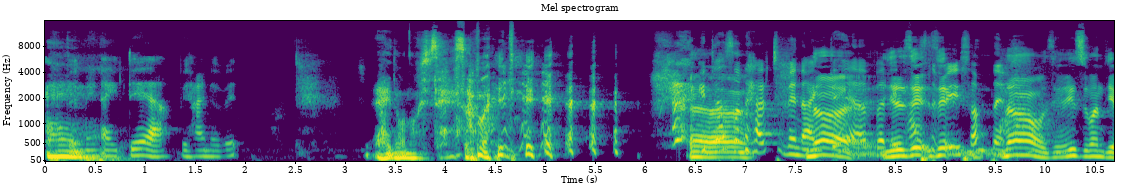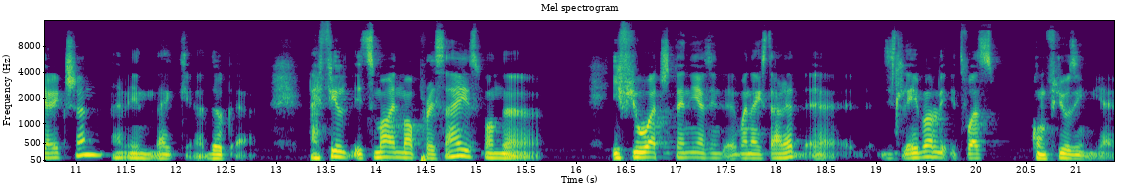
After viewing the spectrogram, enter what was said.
the main idea behind of it? I don't know if there's some idea. it doesn't have to be an idea, but Uh, yeah, it has there- to there- be something. No, there is one direction. I mean, like uh, the, uh, I feel it's more and more precise from the. If you watch ten years in when I started uh, this label, it was confusing, yeah,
